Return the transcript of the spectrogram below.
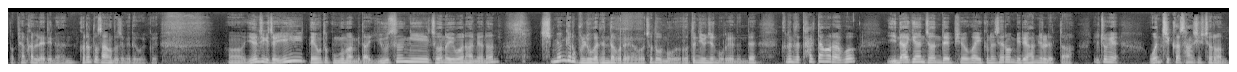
또 평가를 내리는 그런 또 상황도 전개되고 있고요. 어, 이현지 기자, 이 내용도 궁금합니다. 유승희 전 의원 하면은 친명계로 분류가 된다 그래요. 저도 뭐 어떤 이유인지는 모르겠는데 그런데 탈당을 하고 이낙연 전 대표가 이끄는 새로운 미래에 합류를 했다. 일종의 원칙과 상식처럼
